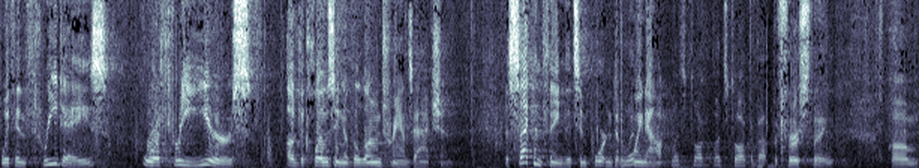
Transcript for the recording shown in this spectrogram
within three days or three years of the closing of the loan transaction. The second thing that's important to point out. Let's talk, let's talk about the first thing. Um,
